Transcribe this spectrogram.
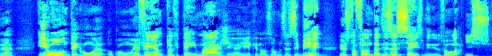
né? E ontem, com, com um evento que tem imagem aí, que nós vamos exibir, eu estou falando da 16, meninos, vamos lá. Isso.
